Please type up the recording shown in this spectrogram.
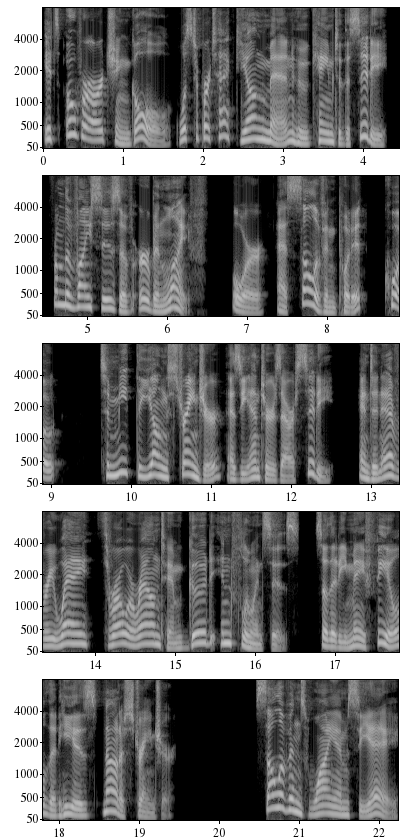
Its overarching goal was to protect young men who came to the city from the vices of urban life, or, as Sullivan put it, quote, to meet the young stranger as he enters our city, and in every way throw around him good influences, so that he may feel that he is not a stranger. Sullivan's YMCA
